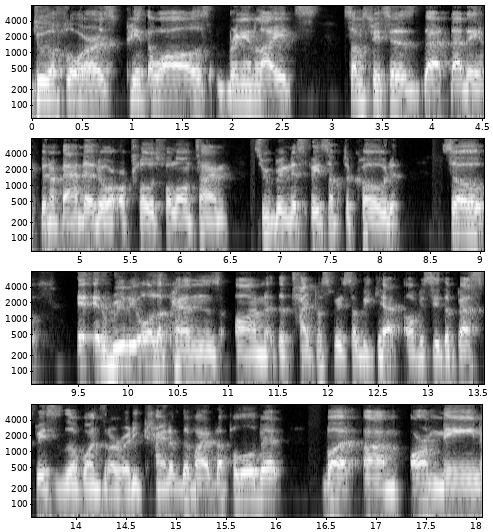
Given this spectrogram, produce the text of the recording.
do the floors, paint the walls, bring in lights. Some spaces that, that they have been abandoned or, or closed for a long time. So we bring this space up to code. So it, it really all depends on the type of space that we get. Obviously, the best spaces are the ones that are already kind of divided up a little bit. But um, our main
